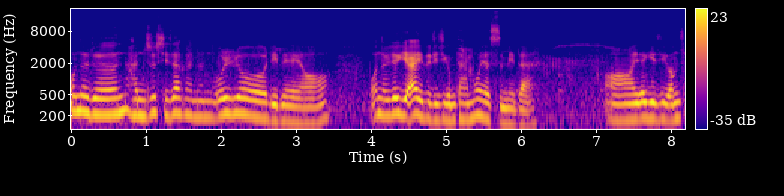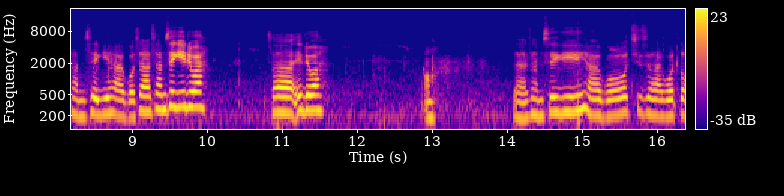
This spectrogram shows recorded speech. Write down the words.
오늘은 한 주 시작하는 월요일이네요. 오늘 여기 아이들이 지금 다 모였습니다. 어, 여기 지금 삼색이하고, 자, 삼색이 이리 와. 자, 이리 와. 어. 자, 삼색이하고, 치즈하고, 또,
